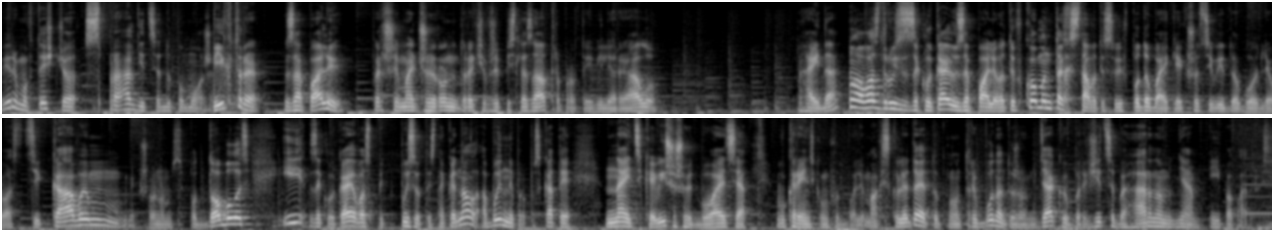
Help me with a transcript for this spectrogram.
віримо в те, що справді це допоможе. Вікторе, запалюй. Перший матч Жирони, до речі, вже післязавтра проти Вільяреалу. Гайда. Ну а вас, друзі, закликаю запалювати в коментах, ставити свої вподобайки, якщо це відео було для вас цікавим, якщо нам сподобалось. І закликаю вас підписуватись на канал, аби не пропускати найцікавіше, що відбувається в українському футболі. Макс Коляда, Тупного Трибуна. Дуже вам дякую, бережіть себе, гарного дня і па-па, друзі.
